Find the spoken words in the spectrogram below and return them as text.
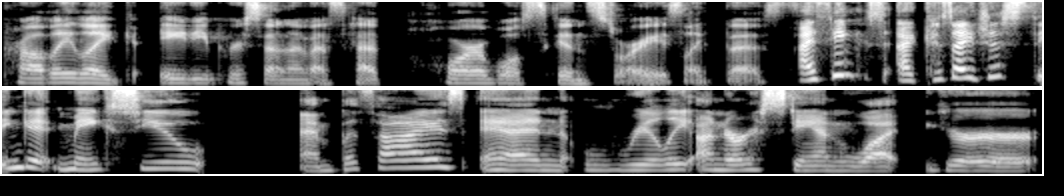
probably like 80% of us have horrible skin stories like this. I think because uh, I just think it makes you empathize and really understand what your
